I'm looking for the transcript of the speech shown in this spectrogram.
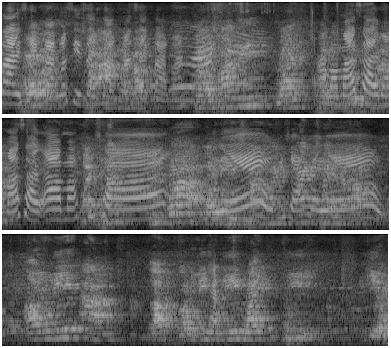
ใส่ใส่ปากมาสิใส่ปากมาใส่ปากมาช้างนี้ไว้ เอามาม้าใส่มาม้าใส่อามาพี่ช้างไปแล้วพี่ช้างไปแล้ว เอานี้อ่าเราเรามีอันนี้ไว้ที่ เกี่ยว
